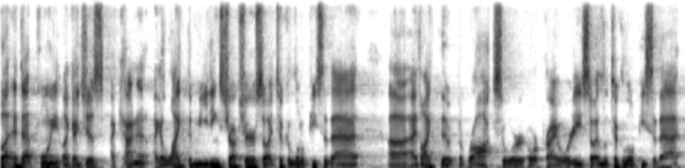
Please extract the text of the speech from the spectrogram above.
but at that point, like I just, I kind of, I liked the meeting structure. So I took a little piece of that. Uh, I liked the, the rocks or, or priorities. So I took a little piece of that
